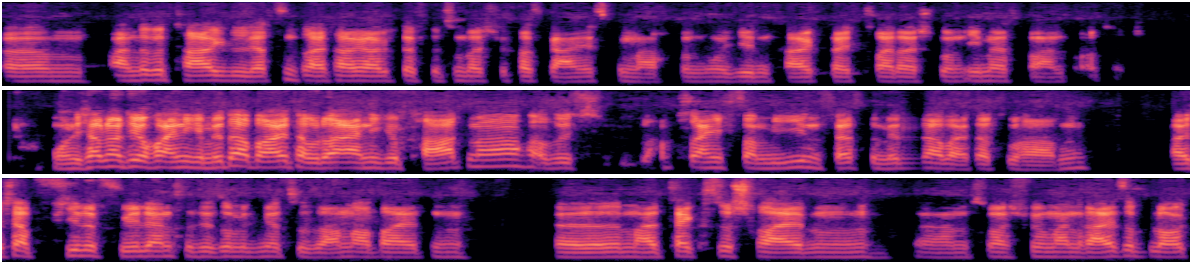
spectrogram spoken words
ähm, andere Tage, die letzten drei Tage, habe ich dafür zum Beispiel fast gar nichts gemacht und nur jeden Tag vielleicht zwei, drei Stunden E-Mails beantwortet. Und ich habe natürlich auch einige Mitarbeiter oder einige Partner. Also ich habe es eigentlich vermieden, feste Mitarbeiter zu haben. Aber ich habe viele Freelancer, die so mit mir zusammenarbeiten, äh, mal Texte schreiben, ähm, zum Beispiel meinen Reiseblog.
